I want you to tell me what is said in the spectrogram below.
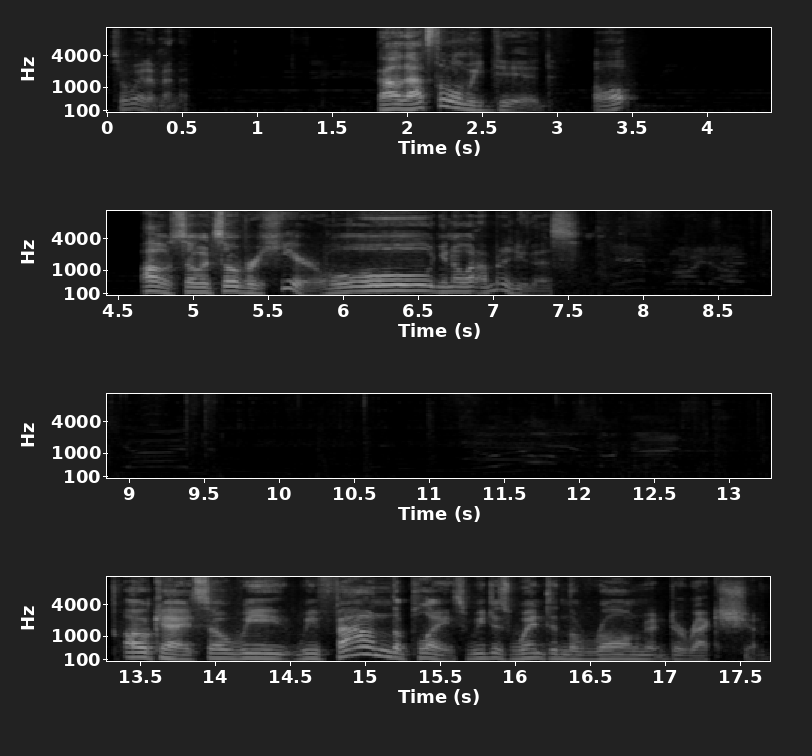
So wait a minute. Oh, that's the one we did. Oh. Oh, so it's over here. Oh, you know what? I'm going to do this. Okay, so we we found the place. We just went in the wrong direction.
